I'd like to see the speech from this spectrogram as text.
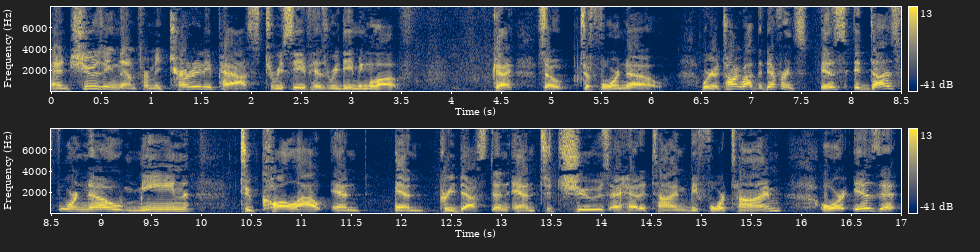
and choosing them from eternity past to receive his redeeming love. Okay? So to foreknow. We're going to talk about the difference is it does foreknow mean to call out and and predestine and to choose ahead of time before time or is it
